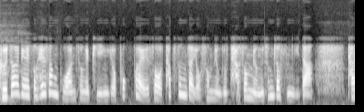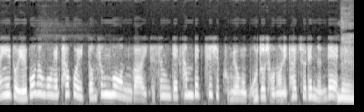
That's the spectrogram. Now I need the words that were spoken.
그 자리에서 해상 보안청의 비행기가 폭파해서 탑승자 6명 중 5명이 숨졌습니다. 다행히도 일본 항공에 타고 있던 승무원과 이제 승객 379명은 모두 전원이 탈출했는데 네.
